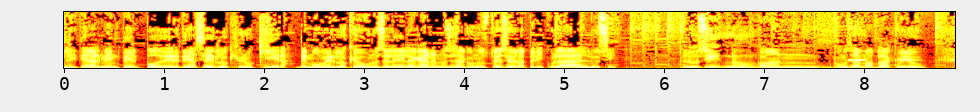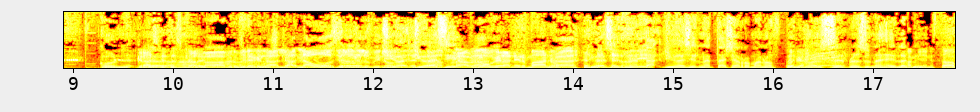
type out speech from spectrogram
literalmente el poder de hacer lo que uno quiera, de mover lo que a uno se le dé la gana. No sé si alguno de ustedes se vio la película Lucy Lucy, no. con, ¿cómo se llama? Black Widow. Con, Gracias. Scarlett. Ah, pero mira que la, la, la voz se nos iluminó. yo- yo iba a decir- Habló gran hermano. Yo iba, a decir Sí. Nata- yo iba a decir Natasha Romanoff, pero no, ese es el personaje de Black También estaba,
